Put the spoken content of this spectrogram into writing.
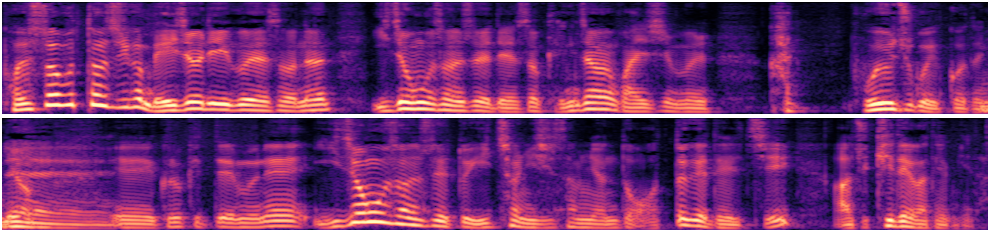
벌써부터 지금 메이저리그에서는 이정후 선수에 대해서 굉장한 관심을 가, 보여주고 있거든요. 네. 예, 그렇기 때문에 이정후 선수의 또 2023년도 어떻게 될지 아주 기대가 됩니다.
